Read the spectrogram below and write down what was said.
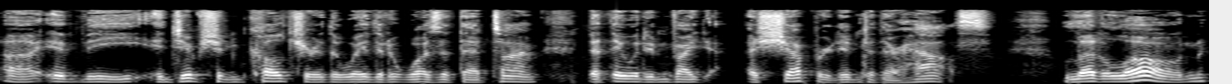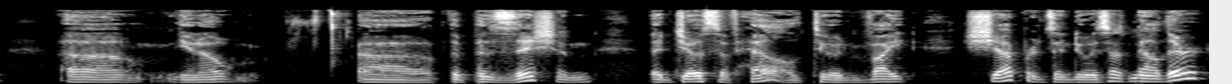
uh, in the Egyptian culture, the way that it was at that time, that they would invite a shepherd into their house, let alone, um, you know, uh, the position that Joseph held to invite shepherds into his house. Now they're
